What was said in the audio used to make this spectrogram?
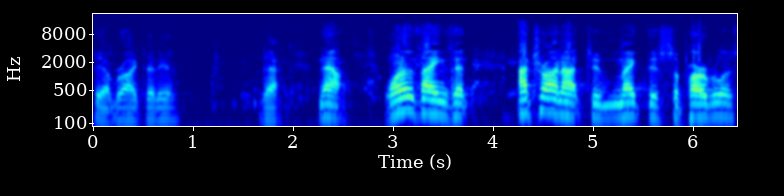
See how bright that is? That. Now, One of the things that I try not to make this superfluous,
